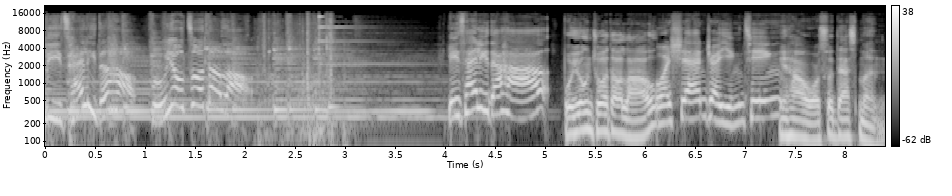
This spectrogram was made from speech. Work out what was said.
理财理得好，不用做到老。理财理得好，不用坐到老。我是 Angela 银晶。你好，我是 Desmond。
